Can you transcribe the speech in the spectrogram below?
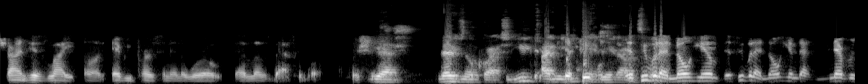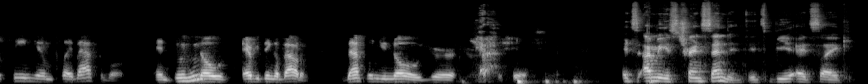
shined his light on every person in the world that loves basketball. For sure. Yes, there's no question. You, I mean, There's people, there's people that know him. There's people that know him that's never seen him play basketball and Mhm. know everything about him. That's when you know you're Yeah. It's I mean it's transcendent. It's be it's like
